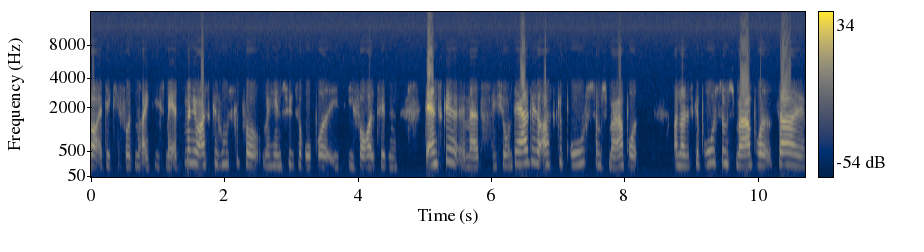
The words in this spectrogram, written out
for at det kan få den rigtige smag. Det man jo også skal huske på med hensyn til rugbrød i, i forhold til den danske øh, madtradition, det er jo, at det også skal bruges som smørbrød. Og når det skal bruges som smørbrød, så, øh,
